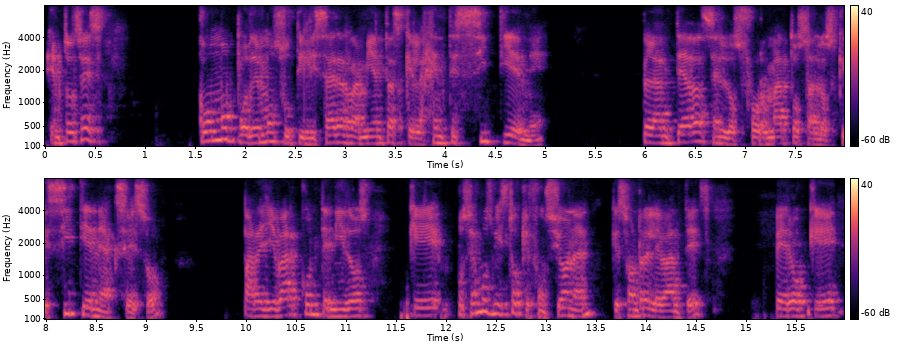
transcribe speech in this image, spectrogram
entonces, ¿cómo podemos utilizar herramientas que la gente sí tiene, planteadas en los formatos a los que sí tiene acceso, para llevar contenidos que pues hemos visto que funcionan, que son relevantes, pero que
